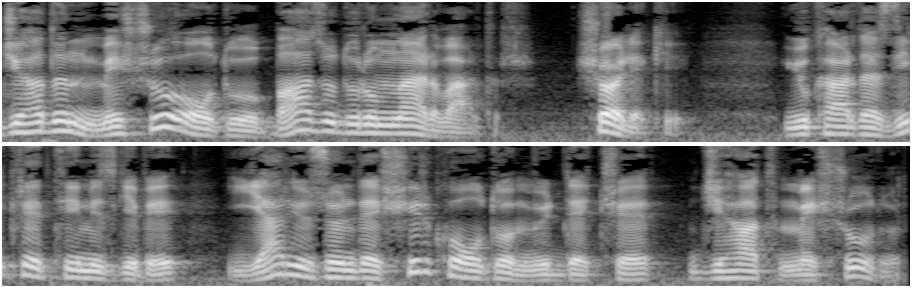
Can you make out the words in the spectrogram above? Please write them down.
cihadın meşru olduğu bazı durumlar vardır. Şöyle ki, yukarıda zikrettiğimiz gibi, yeryüzünde şirk olduğu müddetçe cihat meşrudur.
